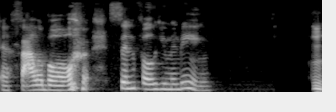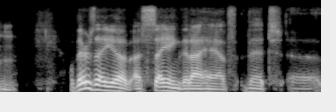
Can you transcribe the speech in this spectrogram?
a fallible, sinful human being. Mm-hmm. Well, there's a, a, uh, a saying that I have that uh,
